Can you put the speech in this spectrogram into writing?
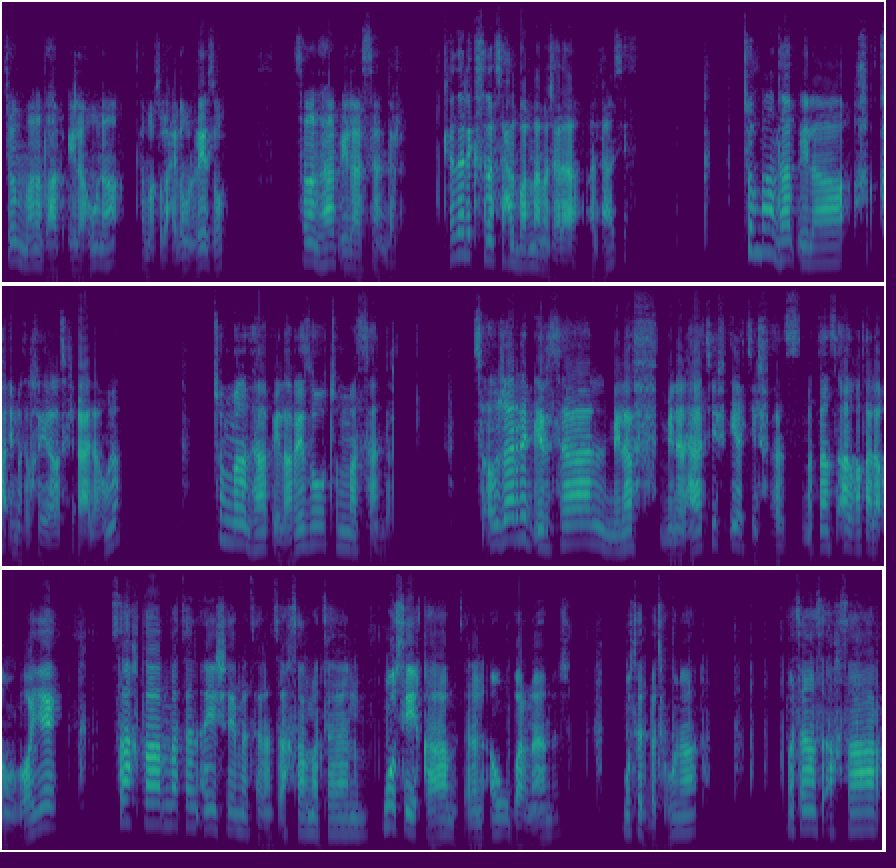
ثم نذهب إلى هنا. كما تلاحظون réseau. سنذهب إلى Send. كذلك سنفتح البرنامج على الهاتف. ثم نذهب إلى قائمة الخيارات في الأعلى هنا. ثم نذهب إلى réseau ثم Send سأجرب إرسال ملف من الهاتف إلى التلفاز مثلا سأضغط على envoyer سأختار مثلا أي شيء مثلا سأختار مثلا موسيقى مثلا أو برنامج. مثبت هنا. مثلا سأختار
